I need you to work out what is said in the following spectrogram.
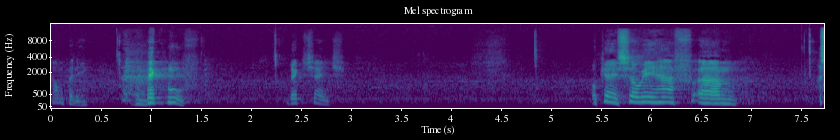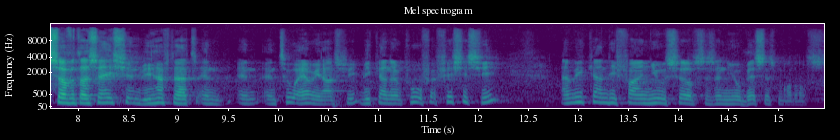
company. A big move, big change. Okay, so we have um, servitization, we have that in, in, in two areas. We, we can improve efficiency and we can define new services and new business models.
